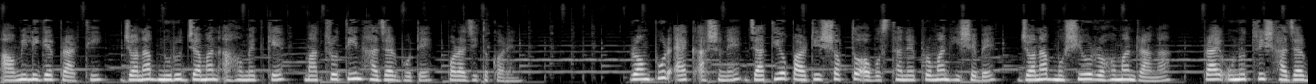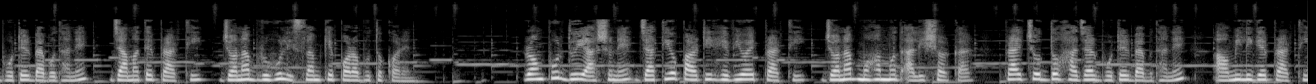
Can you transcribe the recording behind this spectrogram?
আওয়ামী লীগের প্রার্থী জনাব নুরুজ্জামান আহমেদকে মাত্র তিন হাজার ভোটে পরাজিত করেন। রংপুর এক আসনে জাতীয় পার্টির শক্ত অবস্থানের প্রমাণ হিসেবে জনাব মশিউর রহমান রাঙা প্রায় উনত্রিশ হাজার ভোটের ব্যবধানে জামাতের প্রার্থী জনাব রুহুল ইসলামকে পরাভূত করেন। রংপুর দুই আসনে জাতীয় পার্টির হেভিওয়েট প্রার্থী জনাব মোহাম্মদ আলী সরকার প্রায় চোদ্দ হাজার ভোটের ব্যবধানে আওয়ামী লীগের প্রার্থী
